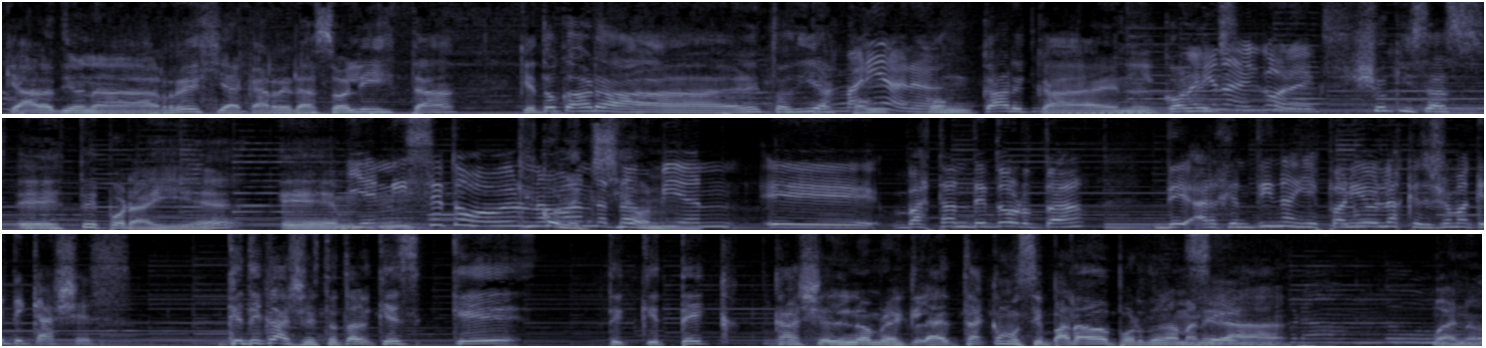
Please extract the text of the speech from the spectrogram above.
que ahora tiene una regia carrera solista, que toca ahora en estos días con, Carca en el Conex. Mañana en el Conex. Yo quizás eh, esté por ahí, ¿eh? Em, Y en Niceto va a haber ¿qué una conexión? banda también eh, bastante torta de argentinas y españolas que se llama Que te calles. Que te calles, total, que es que te, que te calle el nombre, está como separado por de una manera... Bueno.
